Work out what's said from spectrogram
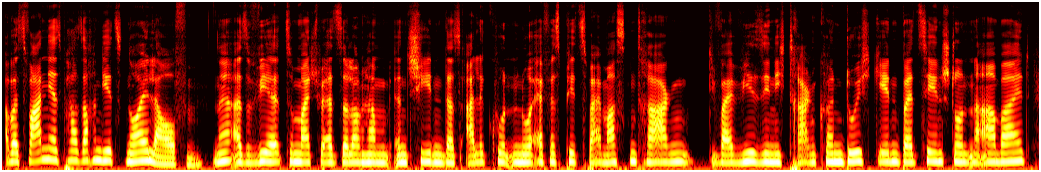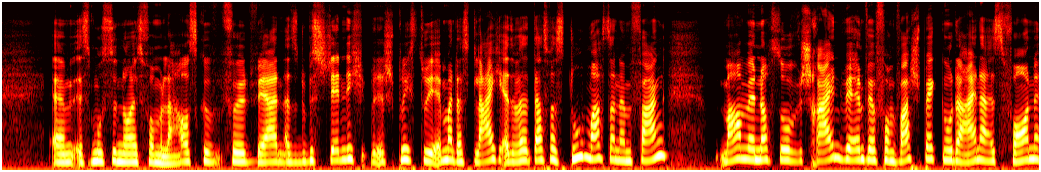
Aber es waren jetzt ein paar Sachen, die jetzt neu laufen. Ne? Also wir zum Beispiel als Salon haben entschieden, dass alle Kunden nur FSP2-Masken tragen, die, weil wir sie nicht tragen können, durchgehend bei zehn Stunden Arbeit. Ähm, es musste ein neues Formular ausgefüllt werden. Also du bist ständig, äh, sprichst du ja immer das Gleiche. Also das, was du machst an Empfang, machen wir noch so, schreien wir entweder vom Waschbecken oder einer ist vorne.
